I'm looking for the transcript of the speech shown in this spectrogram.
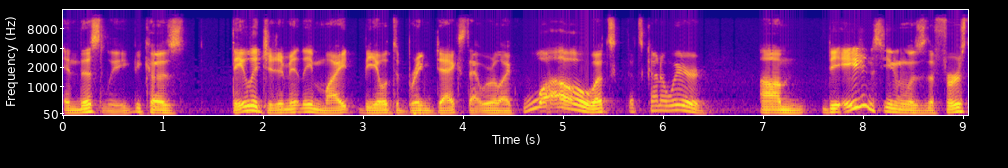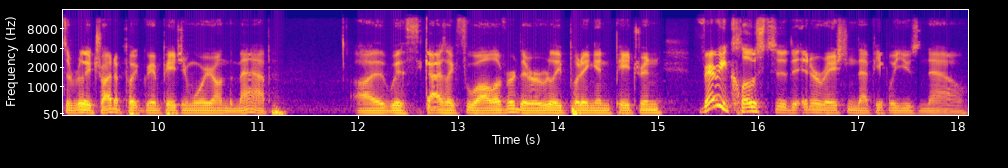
in this league because they legitimately might be able to bring decks that were like, whoa, that's that's kind of weird. Um, the Asian scene was the first to really try to put Grand Patron Warrior on the map uh, with guys like Fu Oliver, they were really putting in Patron very close to the iteration that people use now.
